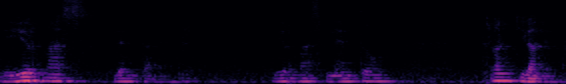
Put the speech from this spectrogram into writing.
de ir más lentamente, de ir más lento, tranquilamente.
